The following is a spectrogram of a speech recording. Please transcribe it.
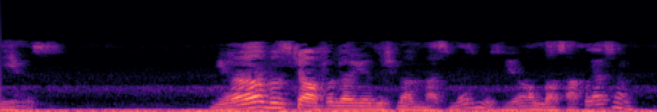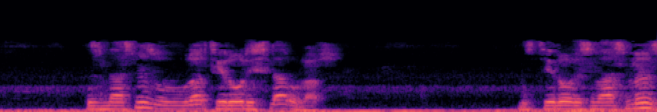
deymiz. Yo biz kofirlarga dushman emasmiz biz yo olloh saqlasin. Biz emasmiz ular terroristlar ular. Biz terrorist emasmiz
